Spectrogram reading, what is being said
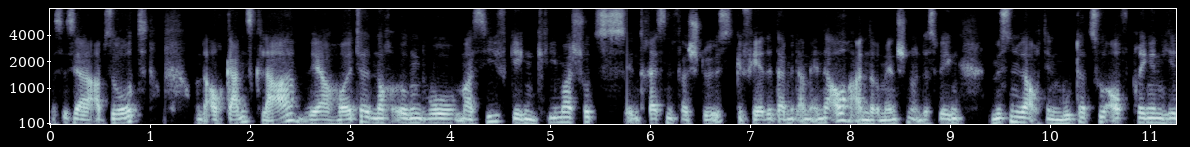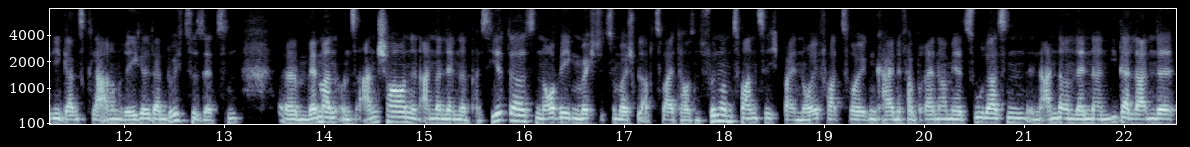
das ist ja absurd. Und auch ganz klar, wer heute noch irgendwo massiv gegen Klimaschutzinteressen verstößt, gefährdet damit am Ende auch andere Menschen. Und deswegen müssen wir auch den Mut dazu aufbringen, hier die ganz klaren Regeln dann durchzusetzen. Ähm, wenn man uns anschauen, in anderen Ländern passiert das. Norwegen möchte zum Beispiel ab 2025 bei Neufahrzeugen keine Verbrenner mehr zulassen. In anderen Ländern, Niederlande,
